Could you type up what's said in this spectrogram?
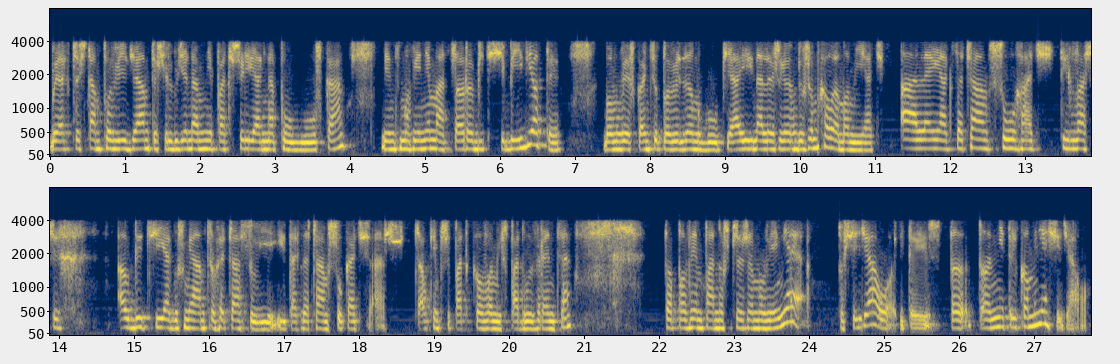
bo jak coś tam powiedziałam, to się ludzie na mnie patrzyli jak na półgłówka, więc mówię, nie ma co robić z siebie idioty bo mówię, w końcu powiedzą głupia i należy ją dużym kołem omijać. Ale jak zaczęłam słuchać tych waszych audycji, jak już miałam trochę czasu i, i tak zaczęłam szukać, aż całkiem przypadkowo mi wpadły w ręce, to powiem panu szczerze, mówię, nie, to się działo i to jest, to, to nie tylko mnie się działo.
